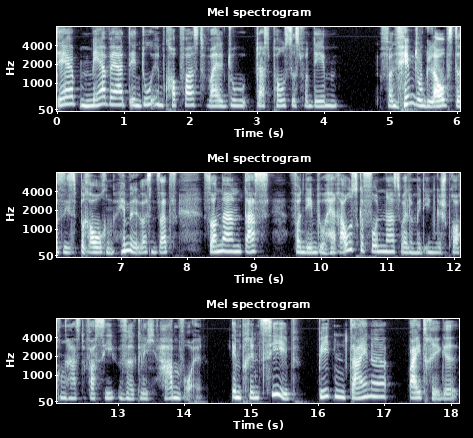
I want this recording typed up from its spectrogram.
der Mehrwert, den du im Kopf hast, weil du das postest, von dem, von dem du glaubst, dass sie es brauchen. Himmel, was ein Satz. Sondern das, von dem du herausgefunden hast, weil du mit ihnen gesprochen hast, was sie wirklich haben wollen. Im Prinzip bieten deine Beiträge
